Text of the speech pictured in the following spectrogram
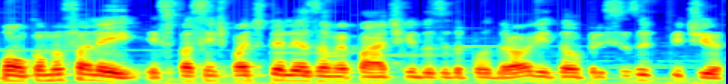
Bom, como eu falei, esse paciente pode ter lesão hepática induzida por droga, então eu preciso pedir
